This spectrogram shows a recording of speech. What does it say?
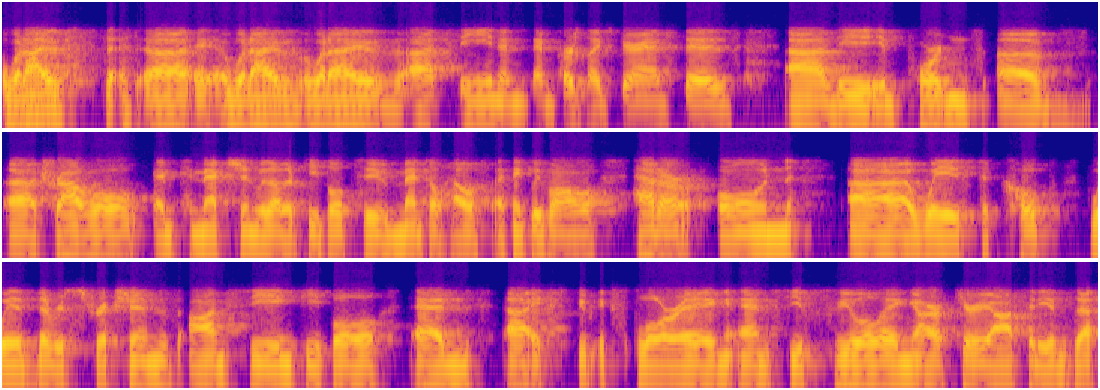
what I've uh, what I've what I've uh, seen and, and, personally experienced is uh, the importance of uh, travel and connection with other people to mental health. I think we've all had our own uh, ways to cope with the restrictions on seeing people and uh, ex- exploring and fueling our curiosity and zest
